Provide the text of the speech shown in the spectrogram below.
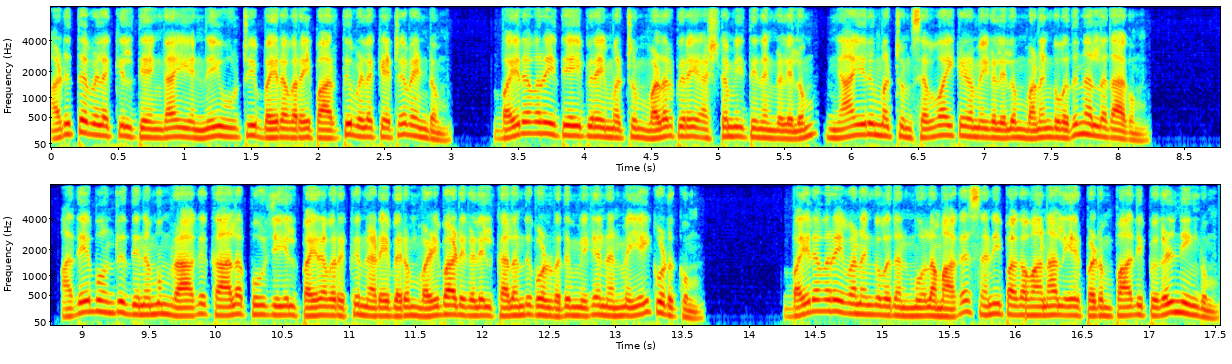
அடுத்த விளக்கில் தேங்காய் எண்ணெய் ஊற்றி பைரவரை பார்த்து விளக்கேற்ற வேண்டும். பைரவரை தேய்பிறை மற்றும் வளர்பிறை அஷ்டமி தினங்களிலும் ஞாயிறு மற்றும் செவ்வாய்க்கிழமைகளிலும் வணங்குவது நல்லதாகும். அதேபோன்று தினமும் ராக கால பூஜையில் பைரவருக்கு நடைபெறும் வழிபாடுகளில் கலந்து கொள்வது மிக நன்மையை கொடுக்கும். பைரவரை வணங்குவதன் மூலமாக சனி பகவானால் ஏற்படும் பாதிப்புகள் நீங்கும்.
